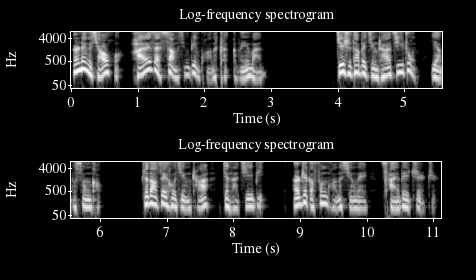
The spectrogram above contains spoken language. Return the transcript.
而那个小伙还在丧心病狂地啃个没完。即使他被警察击中，也不松口，直到最后警察将他击毙，而这个疯狂的行为才被制止。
